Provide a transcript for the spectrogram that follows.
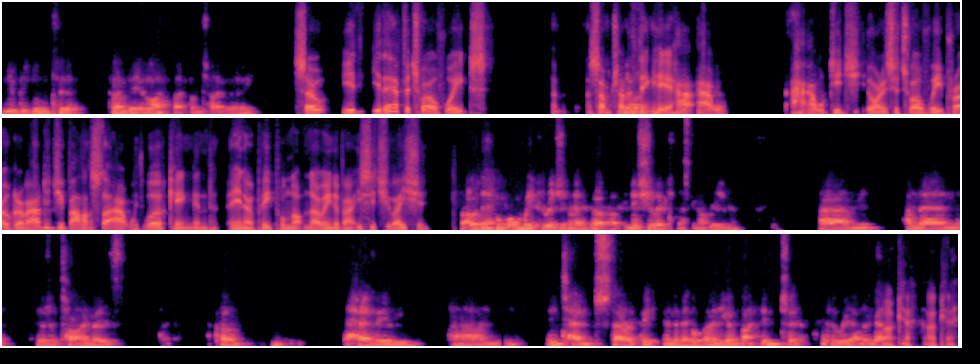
you begin to try and get your life back on track. Really. So you you're there for twelve weeks. Um, so I'm trying yeah. to think here how how how did you or it's a 12 week program how did you balance that out with working and you know people not knowing about your situation i was there for one week originally uh, initially that's not originally um, and then there's a time of of heavy, um, intense therapy in the middle, and then you go back into to rehab again. Okay, okay.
